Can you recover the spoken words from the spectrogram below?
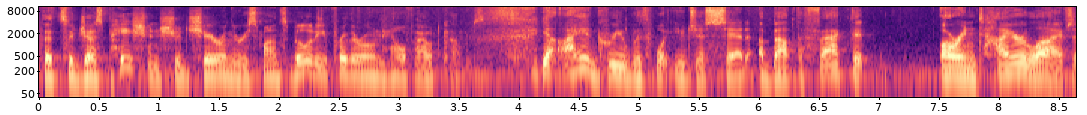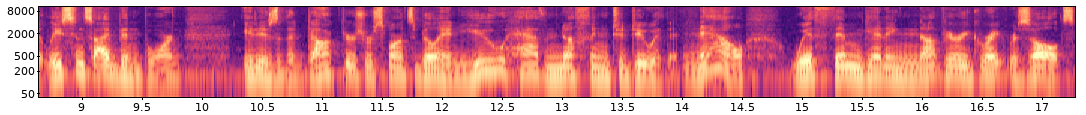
that suggest patients should share in the responsibility for their own health outcomes. Yeah, I agree with what you just said about the fact that our entire lives, at least since I've been born, it is the doctor's responsibility and you have nothing to do with it. Now, with them getting not very great results,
